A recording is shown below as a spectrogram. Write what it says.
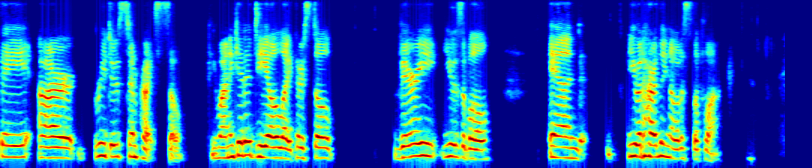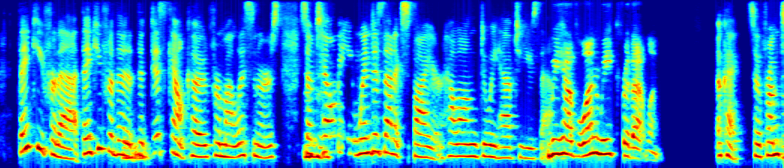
they are reduced in price. So if you want to get a deal, like they're still very usable and you would hardly notice the flaw. Thank you for that. Thank you for the the Mhm. discount code for my listeners. So Mhm. tell me, when does that expire? How long do we have to use that? We have one week for that one. okay, so from Mhm.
